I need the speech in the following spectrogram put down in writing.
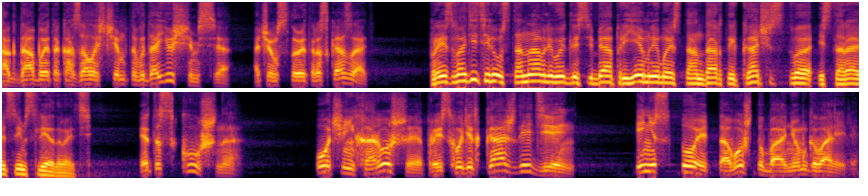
Тогда бы это казалось чем-то выдающимся, о чем стоит рассказать. Производители устанавливают для себя приемлемые стандарты качества и стараются им следовать. Это скучно. Очень хорошее происходит каждый день и не стоит того, чтобы о нем говорили.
